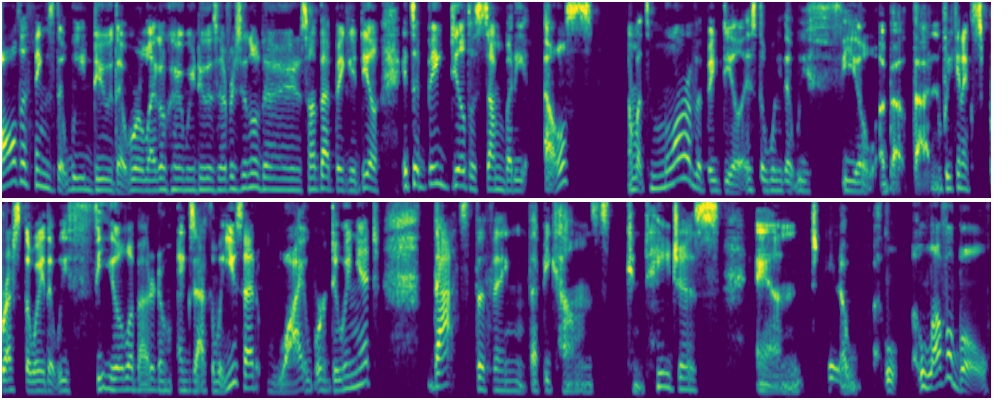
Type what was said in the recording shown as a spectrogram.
all the things that we do that we're like okay we do this every single day and it's not that big a deal it's a big deal to somebody else and what's more of a big deal is the way that we feel about that. And if we can express the way that we feel about it, exactly what you said, why we're doing it, that's the thing that becomes contagious and, you know, lovable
